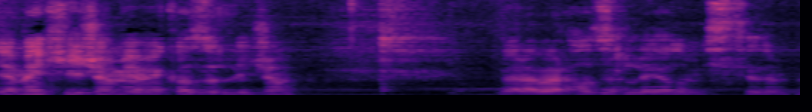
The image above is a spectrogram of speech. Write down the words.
Yemek yiyeceğim, yemek hazırlayacağım. Beraber hazırlayalım istedim.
